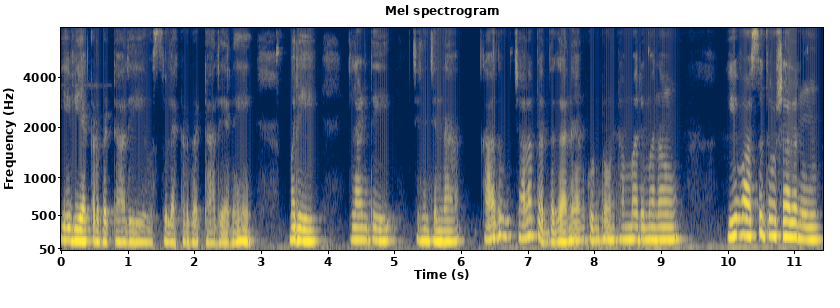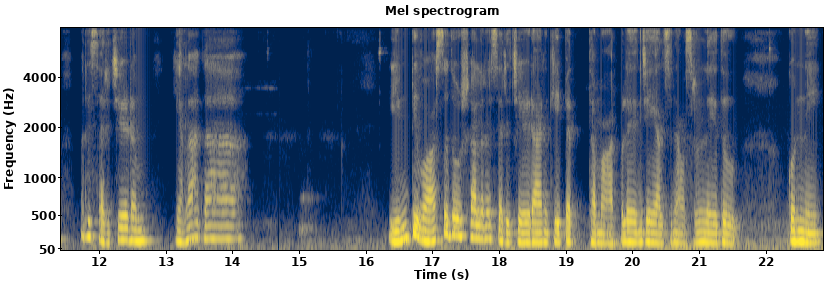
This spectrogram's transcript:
ఏవి ఎక్కడ పెట్టాలి? ఏ వస్తువులు ఎక్కడ పెట్టాలి అని. మరి ఇలాంటి చిన్న చిన్న కాదు చాలా పెద్దగానే అనుకుంటూ ఉంటాం మరి మనం. ఈ వాస్తు దోషాలను మరి సరిచేయడం ఎలాగా? ఇంటి వాస్తు దోషాలను సరిచేయడానికి పెద్ద మార్పులు ఏం చేయాల్సిన అవసరం లేదు. కొన్ని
